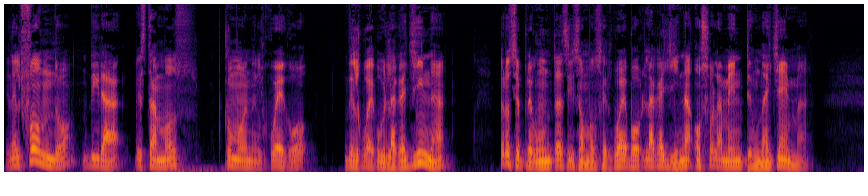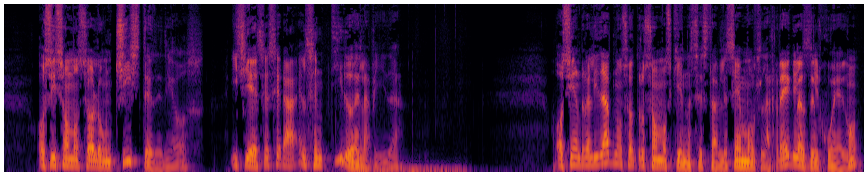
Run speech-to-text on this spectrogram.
En el fondo, dirá, estamos como en el juego del huevo y la gallina, pero se pregunta si somos el huevo, la gallina o solamente una yema, o si somos solo un chiste de Dios, y si ese será el sentido de la vida. O si en realidad nosotros somos quienes establecemos las reglas del juego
